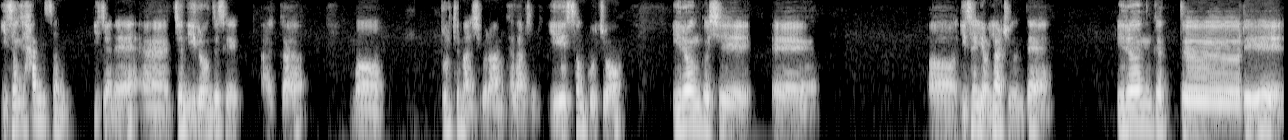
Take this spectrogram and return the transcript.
이성적 합리성 이전에 에, 전 이론에서 할까요? 뭐 불트만식으로 하면 가담식 예성 구조 이런 것이 에, 어, 이성에 영향을 주는데 이런 것들이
